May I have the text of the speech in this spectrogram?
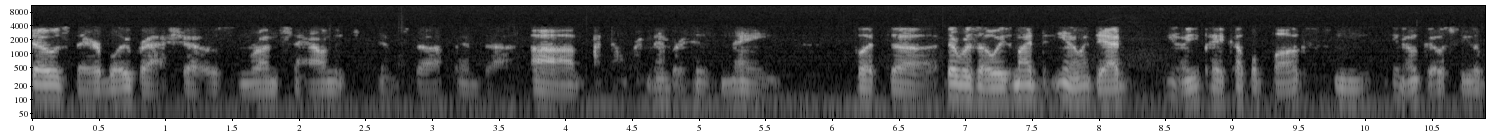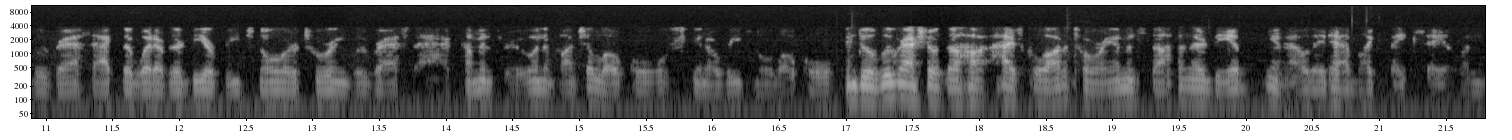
shows there, bluegrass shows, and run sound and, and stuff. And uh, um, I don't remember his name, but uh, there was always my, you know, my dad. You know, you pay a couple bucks and you know go see the bluegrass act or whatever. There'd be a regional or touring bluegrass act coming through, and a bunch of locals, you know, regional, local, and do a bluegrass show at the high school auditorium and stuff. And there'd be a, you know, they'd have like bake sale and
